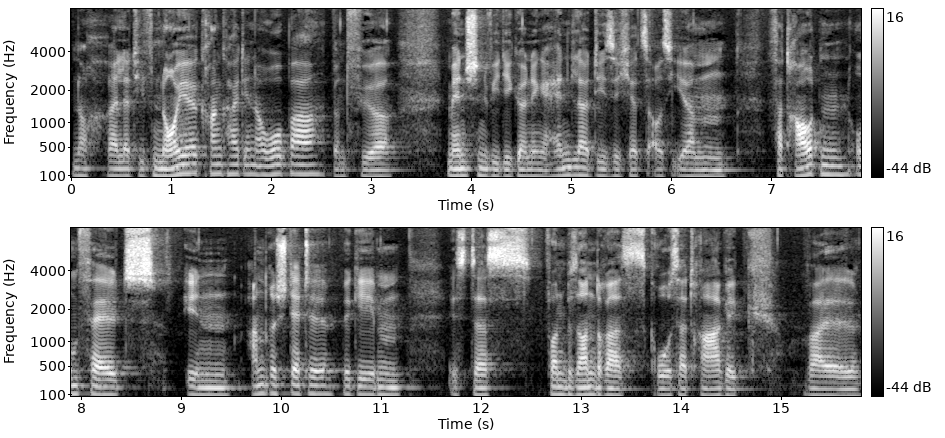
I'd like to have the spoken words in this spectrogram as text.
noch relativ neue Krankheit in Europa und für Menschen wie die Gönninger Händler, die sich jetzt aus ihrem vertrauten Umfeld in andere Städte begeben, ist das von besonders großer Tragik, weil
